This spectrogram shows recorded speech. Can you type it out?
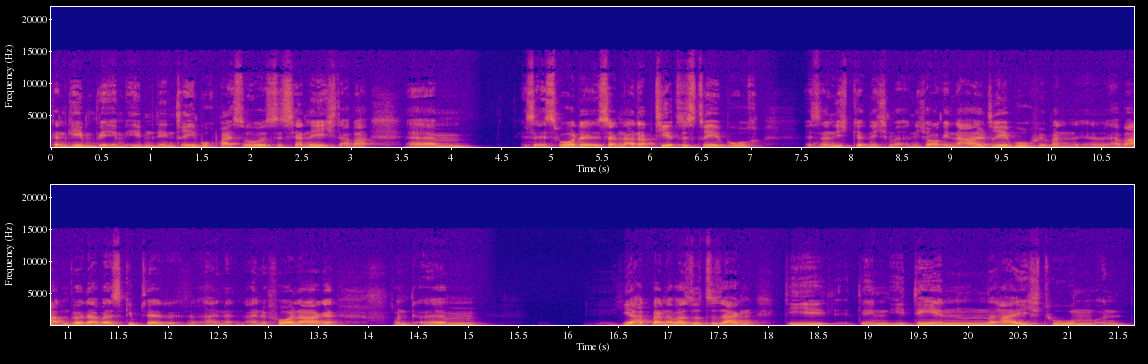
dann geben wir ihm eben den Drehbuchpreis. So ist es ja nicht, aber ähm, es, es wurde, es ist ein adaptiertes Drehbuch es ist nicht, nicht, nicht Originaldrehbuch, wie man äh, erwarten würde, aber es gibt ja eine, eine Vorlage. Und ähm, hier hat man aber sozusagen die, den Ideenreichtum und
